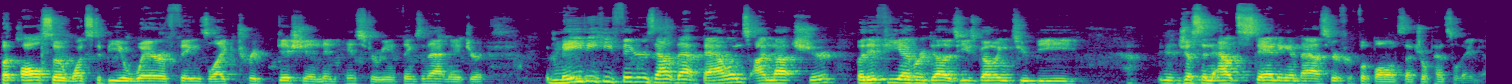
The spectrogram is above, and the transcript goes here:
but also wants to be aware of things like tradition and history and things of that nature. Maybe he figures out that balance, I'm not sure, but if he ever does, he's going to be just an outstanding ambassador for football in central Pennsylvania.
